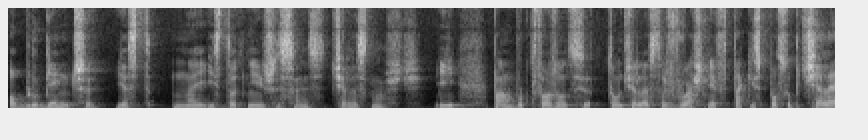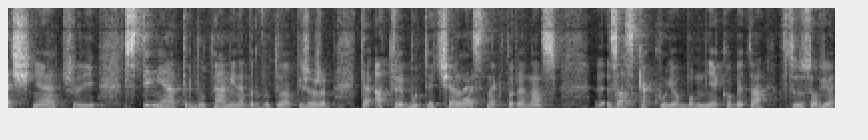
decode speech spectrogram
oblubieńczy jest najistotniejszy sens cielesności. I Pan Bóg tworząc tą cielesność właśnie w taki sposób cieleśnie, czyli z tymi atrybutami, nawet Wojtyła pisze, że te atrybuty cielesne, które nas zaskakują, bo mnie kobieta w cudzysłowie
